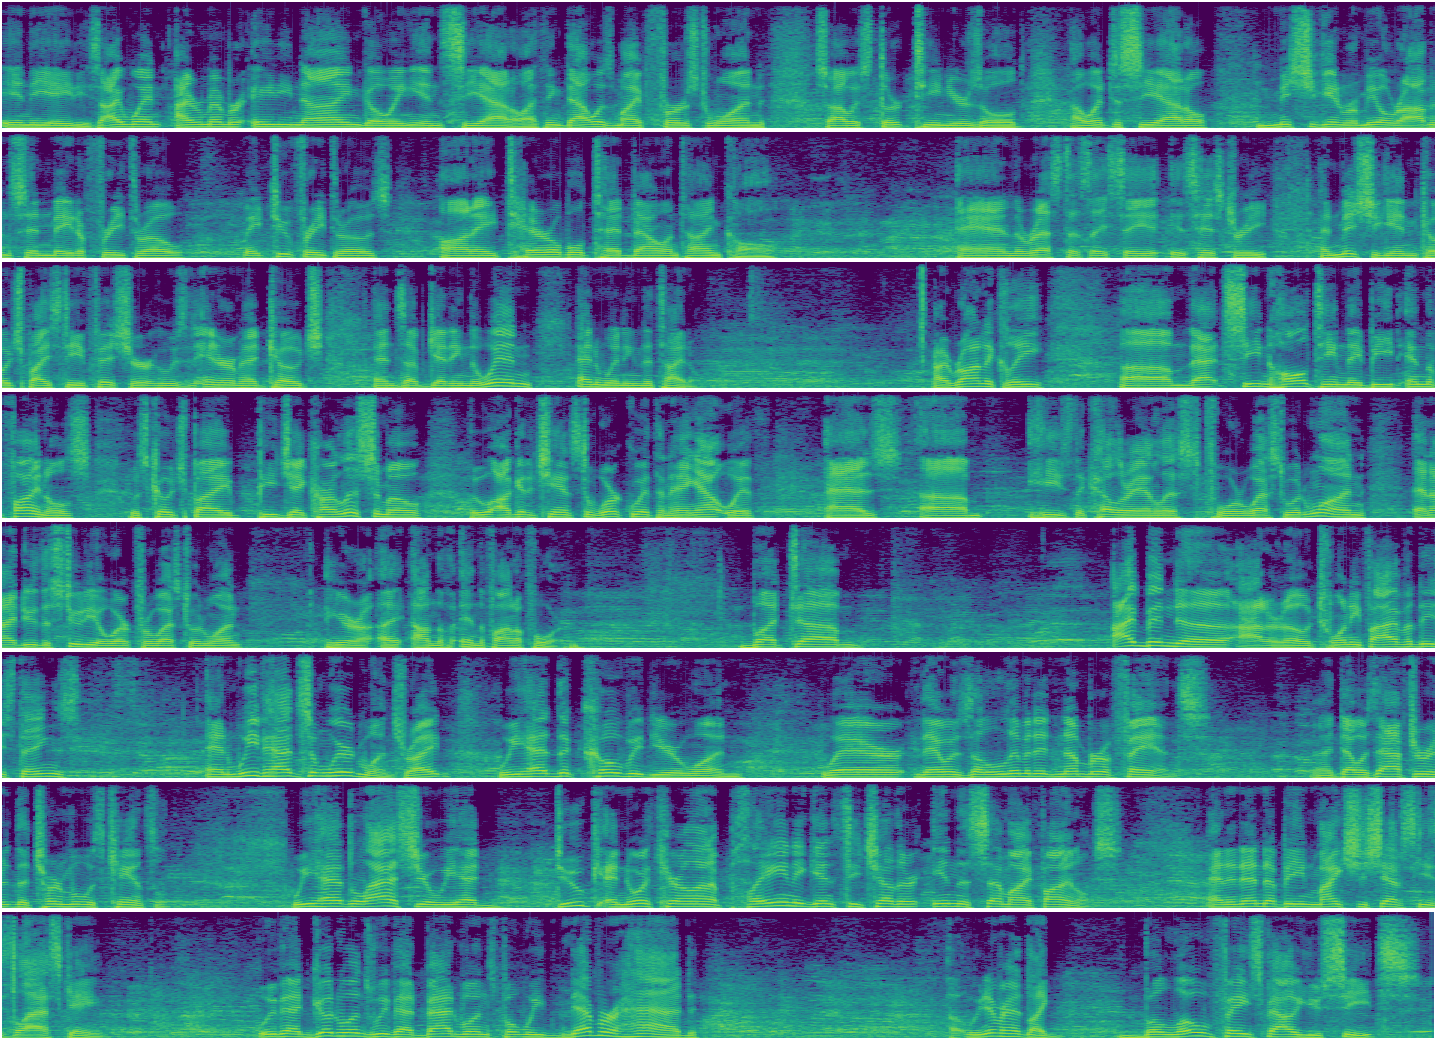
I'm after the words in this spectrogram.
in the 80s. I went I remember 89 going in Seattle. I think that was my first one. So I was 13 years old. I went to Seattle. Michigan Rumeal Robinson made a free throw, made two free throws on a terrible Ted Valentine call And the rest, as they say, is history. And Michigan, coached by Steve Fisher, who is an interim head coach, ends up getting the win and winning the title. Ironically, um, that Seton Hall team they beat in the finals was coached by PJ Carlesimo, who I'll get a chance to work with and hang out with as um, he's the color analyst for Westwood One, and I do the studio work for Westwood One here uh, on the in the Final Four. But um, I've been to I don't know 25 of these things, and we've had some weird ones. Right? We had the COVID year one where there was a limited number of fans. Right? That was after the tournament was canceled. We had last year, we had Duke and North Carolina playing against each other in the semifinals. And it ended up being Mike Krzyzewski's last game. We've had good ones, we've had bad ones, but we've never had uh, we never had like below face value seats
